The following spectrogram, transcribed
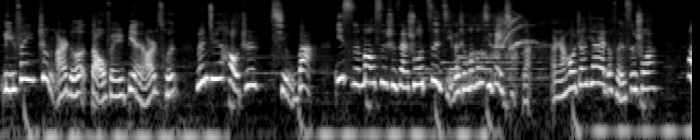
理非正而得，道非变而存，闻君好之，请罢。”意思貌似是在说自己的什么东西被抢了啊。然后张天爱的粉丝说：“哇，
